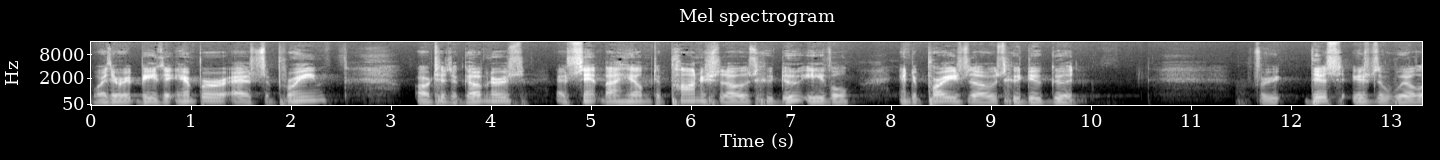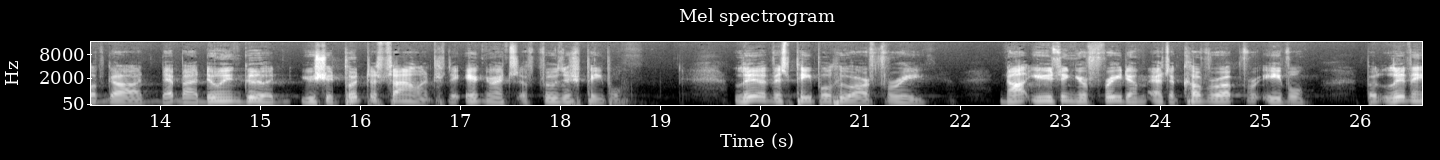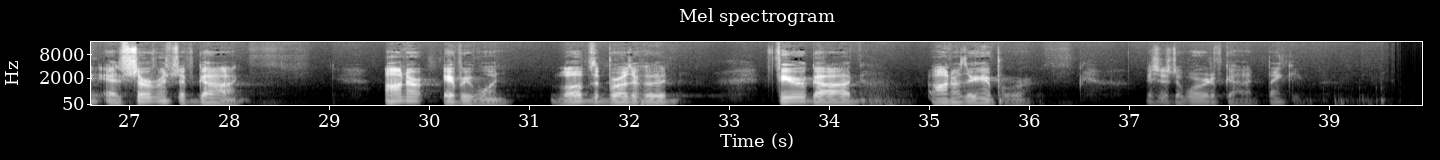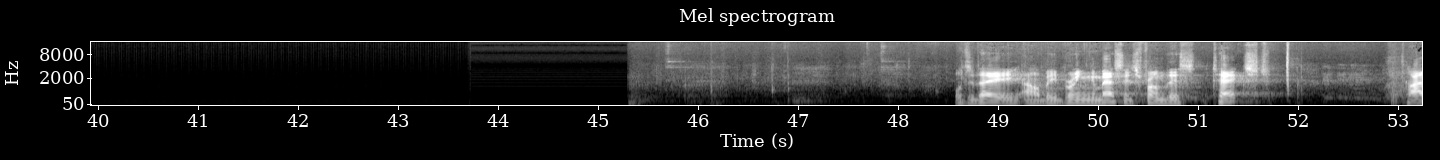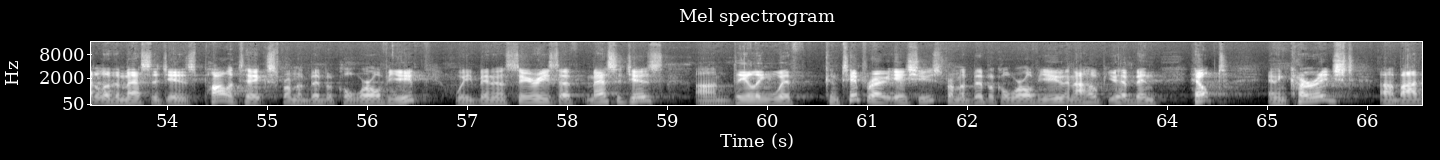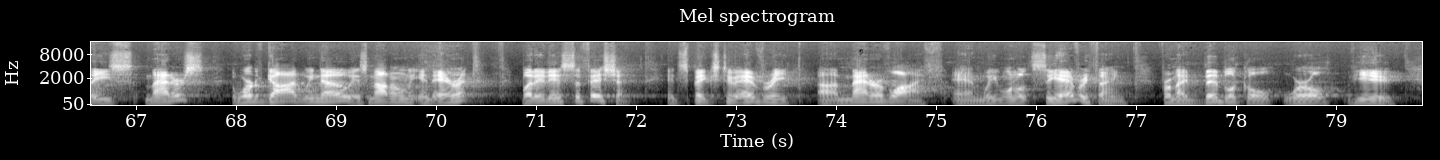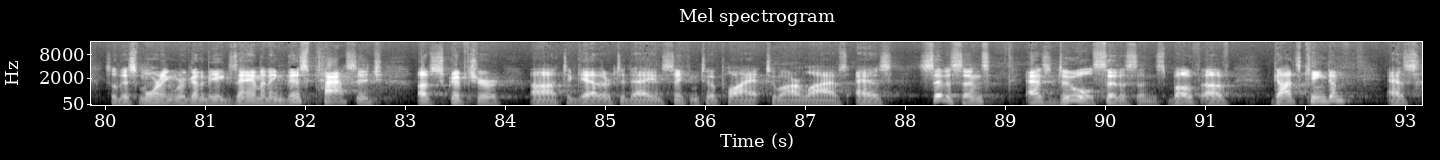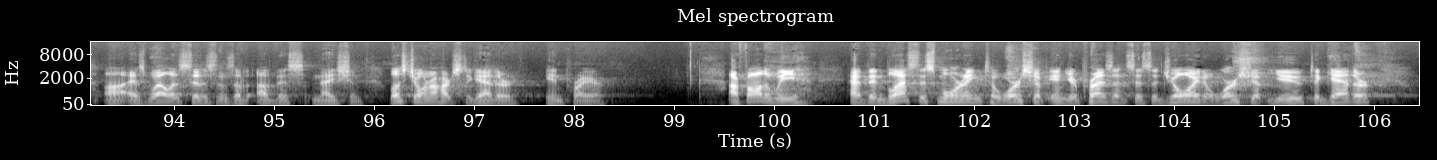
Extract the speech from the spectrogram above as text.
whether it be the emperor as supreme or to the governors as sent by him to punish those who do evil and to praise those who do good. For this is the will of God, that by doing good you should put to silence the ignorance of foolish people. Live as people who are free not using your freedom as a cover up for evil, but living as servants of God. Honor everyone, love the brotherhood, fear God, honor the emperor. This is the word of God. Thank you. Well, today I'll be bringing a message from this text the title of the message is Politics from a Biblical Worldview. We've been in a series of messages um, dealing with contemporary issues from a biblical worldview, and I hope you have been helped and encouraged uh, by these matters. The Word of God, we know, is not only inerrant, but it is sufficient. It speaks to every uh, matter of life, and we want to see everything from a biblical worldview. So, this morning we're going to be examining this passage of Scripture uh, together today and seeking to apply it to our lives as citizens, as dual citizens, both of God's kingdom as, uh, as well as citizens of, of this nation. Let's join our hearts together in prayer. Our Father, we have been blessed this morning to worship in your presence. It's a joy to worship you together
